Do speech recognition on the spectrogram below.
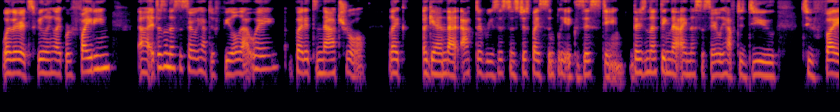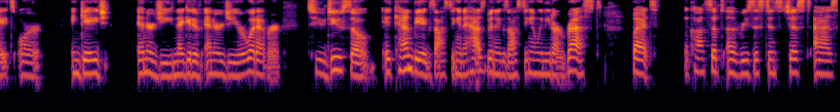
whether it's feeling like we're fighting. Uh, it doesn't necessarily have to feel that way, but it's natural. Like, again, that act of resistance just by simply existing. There's nothing that I necessarily have to do to fight or engage energy, negative energy, or whatever to do so. It can be exhausting and it has been exhausting and we need our rest. But the concept of resistance just as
